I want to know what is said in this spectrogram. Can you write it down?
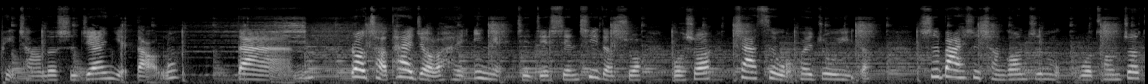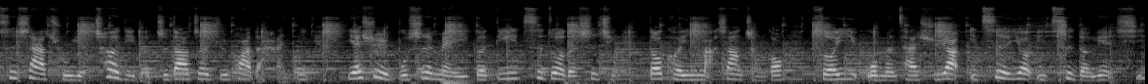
品尝的时间也到了，但。肉炒太久了，很硬耶。姐姐嫌弃地说：“我说下次我会注意的。失败是成功之母。我从这次下厨也彻底的知道这句话的含义。也许不是每一个第一次做的事情都可以马上成功，所以我们才需要一次又一次的练习。”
